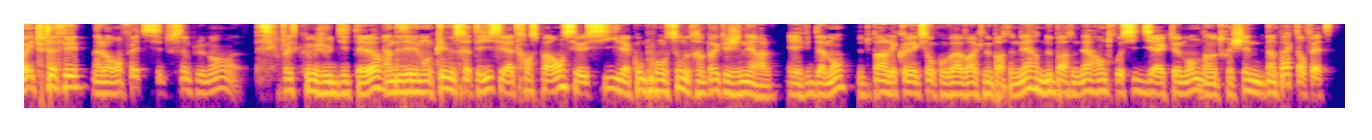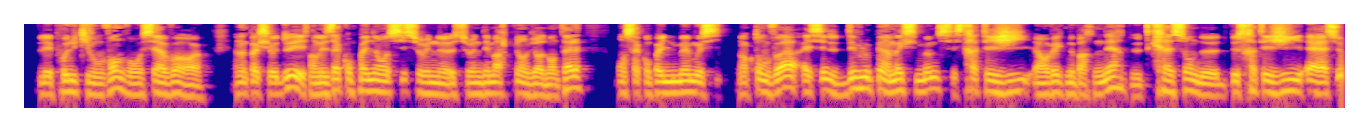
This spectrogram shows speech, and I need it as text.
Oui, tout à fait. Alors en fait, c'est tout simplement parce qu'en fait, comme je vous le disais tout à l'heure, un des éléments clés de notre stratégie, c'est la transparence et aussi la compréhension de notre impact général. Et évidemment, de par les connexions qu'on va avoir avec nos partenaires, nos partenaires rentrent aussi directement dans notre chaîne d'impact en fait. Les produits qu'ils vont vendre vont aussi avoir euh, un impact CO2 et en les accompagnant aussi sur une sur une démarche plus environnementale, on s'accompagne nous-mêmes aussi. Donc on va essayer de développer un maximum ces stratégies avec nos partenaires de création de, de stratégies RSE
